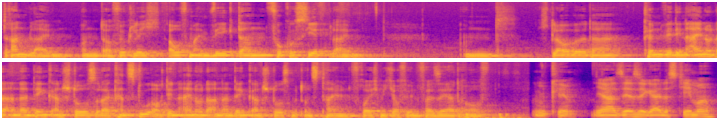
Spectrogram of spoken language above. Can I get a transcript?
dranbleiben und auch wirklich auf meinem Weg dann fokussiert bleiben. Und ich glaube, da können wir den ein oder anderen Denkanstoß oder kannst du auch den ein oder anderen Denkanstoß mit uns teilen. Freue ich mich auf jeden Fall sehr drauf. Okay, ja, sehr, sehr geiles Thema.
